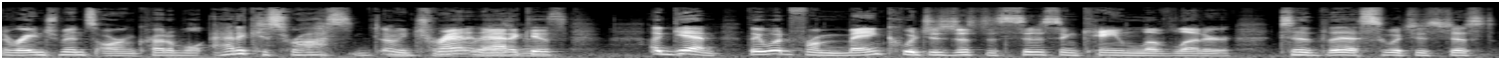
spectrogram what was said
arrangements are incredible. Atticus Ross, I mean Trent and Atticus. Again, they went from Mank, which is just a Citizen Kane love letter, to this, which is just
